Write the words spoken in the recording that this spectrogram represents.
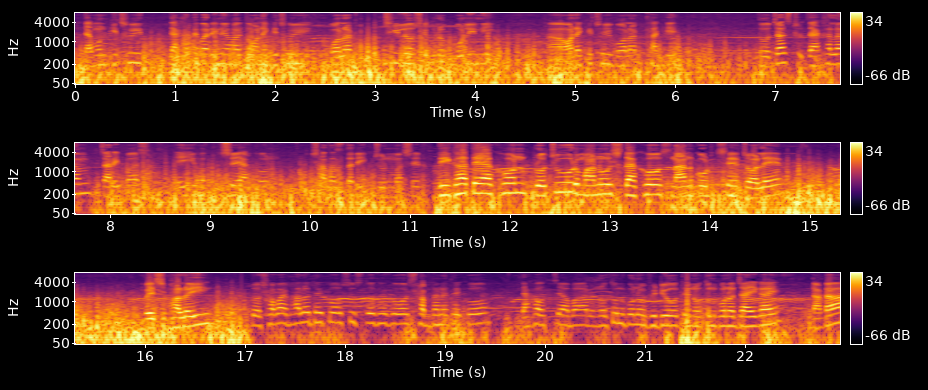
তেমন কিছুই দেখাতে পারিনি, হয়তো অনেক কিছুই বলার ছিল, সেগুলো বলিনি। অনেক কিছুই বলার থাকে। তো জাস্ট দেখালাম চারিপাশ। এই হচ্ছে এখন সাতাশ তারিখ, জুন মাসের। দীঘাতে এখন প্রচুর মানুষ দেখো, স্নান করছে জলে। বেশ ভালোই। তো সবাই ভালো থেকো, সুস্থ থেকো, সাবধানে থেকো। দেখা হচ্ছে আবার নতুন কোনো ভিডিওতে, নতুন কোনো জায়গায়। টাটা।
